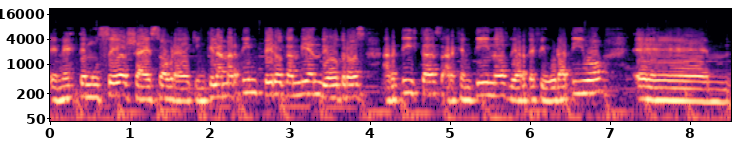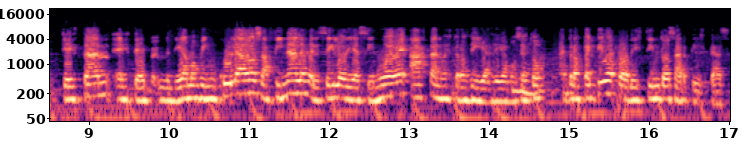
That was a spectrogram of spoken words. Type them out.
en este museo ya es obra de Quinquela Martín, pero también de otros artistas argentinos de arte figurativo eh, que están, este, digamos, vinculados a finales del siglo XIX hasta nuestros días, digamos, esto retrospectivo por distintos artistas.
